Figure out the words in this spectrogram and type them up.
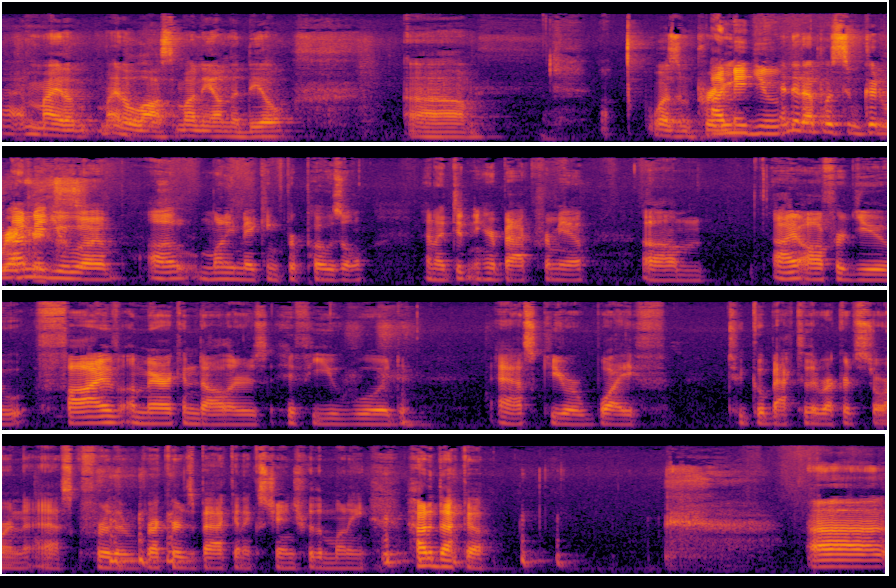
I might have might have lost money on the deal. Um, wasn't pretty. I made you- ended up with some good records. I made you a, a money making proposal, and I didn't hear back from you. Um, I offered you five American dollars if you would ask your wife to go back to the record store and ask for the records back in exchange for the money. How did that go? Uh,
